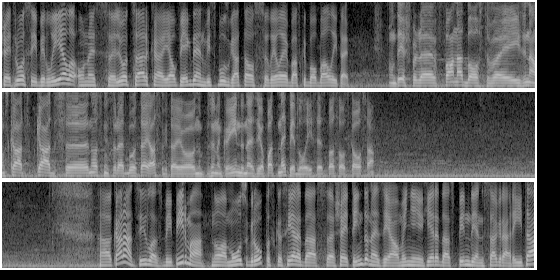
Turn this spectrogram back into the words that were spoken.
šeit rosība ir liela, un es ļoti ceru, ka jau piekdien viss būs gatavs lielajai basketbola ballītei. Un tieši par fanu atbalstu, vai zināms, kādas, kādas noskaņas varētu būt tajā aspektā, jo nu, zinām, ka Indonēzija jau pat nepiedalīsies pasaules kausā. Kanādas izlase bija pirmā no mūsu grupas, kas ieradās šeit, Indonēzijā. Viņi ieradās pirmdienas agrā rītā.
